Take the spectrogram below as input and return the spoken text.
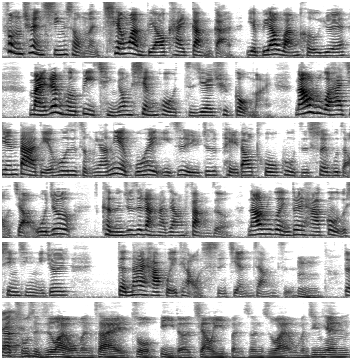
奉劝新手们，千万不要开杠杆，也不要玩合约，买任何币，请用现货直接去购买。然后如果它今天大跌或是怎么样，你也不会以至于就是赔到脱裤子睡不着觉。我就可能就是让它这样放着。然后，如果你对它够有信心，你就等待它回调时间这样子。嗯，那除此之外，我们在做币的交易本身之外，我们今天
